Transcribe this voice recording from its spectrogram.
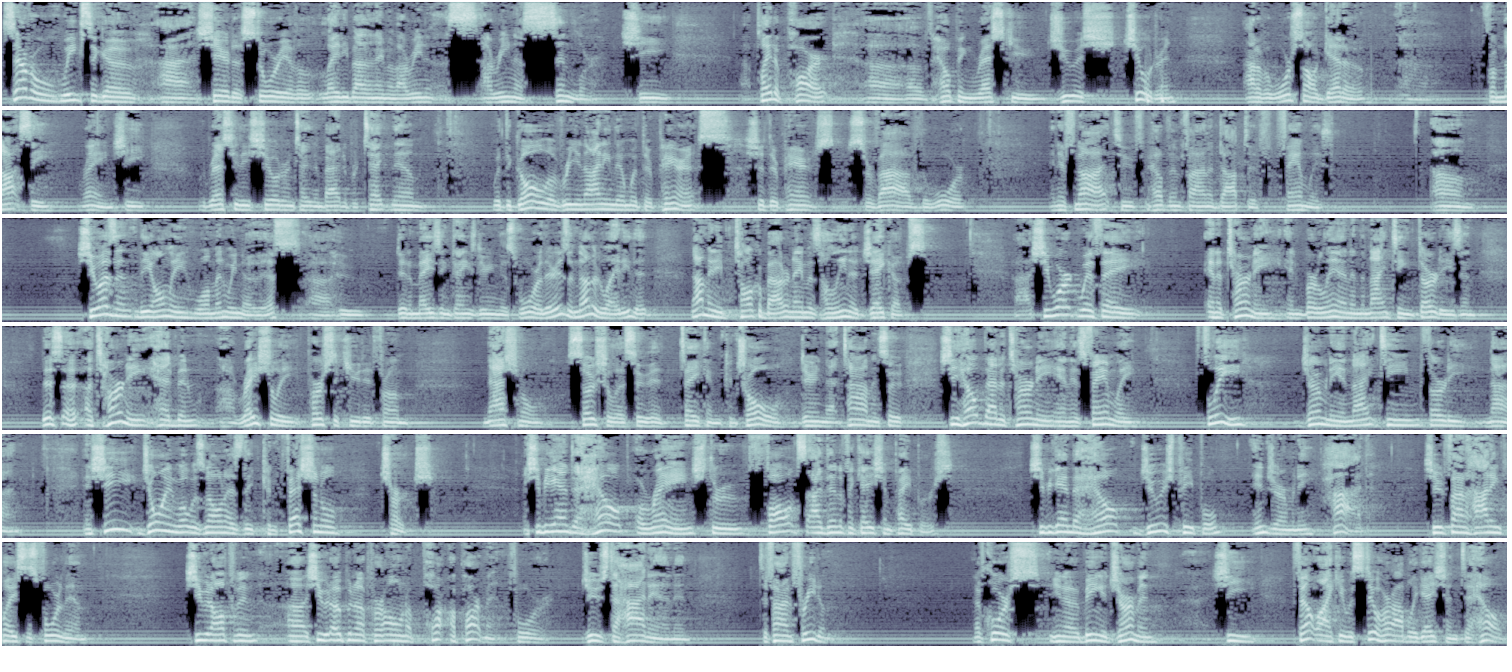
Several weeks ago, I shared a story of a lady by the name of Irena, Irena Sendler. She uh, played a part uh, of helping rescue Jewish children out of a Warsaw ghetto uh, from Nazi reign. She would rescue these children, take them back to protect them, with the goal of reuniting them with their parents, should their parents survive the war, and if not, to help them find adoptive families. Um, she wasn't the only woman, we know this, uh, who did amazing things during this war. There is another lady that not many talk about. Her name is Helena Jacobs. Uh, she worked with a an attorney in Berlin in the 1930s, and this uh, attorney had been uh, racially persecuted from national socialists who had taken control during that time. And so she helped that attorney and his family flee Germany in 1939. And she joined what was known as the Confessional Church. And she began to help arrange through false identification papers. She began to help Jewish people in Germany hide. She would find hiding places for them. She would often uh, she would open up her own apart- apartment for Jews to hide in and to find freedom. And of course, you know, being a German, she felt like it was still her obligation to help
